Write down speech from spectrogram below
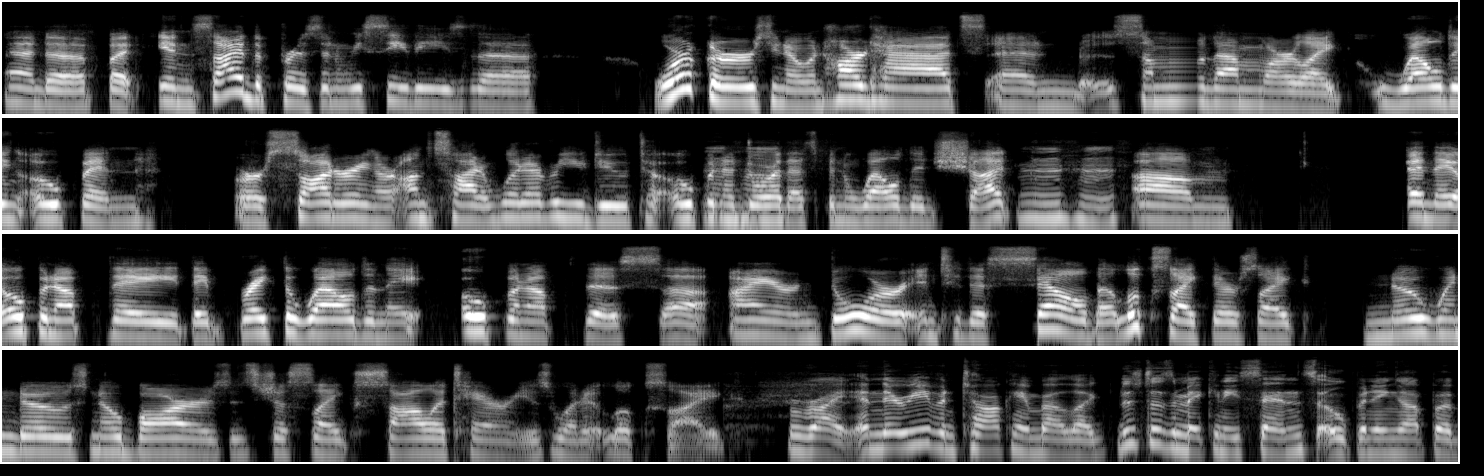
and uh but inside the prison we see these uh workers you know in hard hats and some of them are like welding open or soldering or unsoldering whatever you do to open a door that's been welded shut Mm-hmm. um and they open up they they break the weld and they open up this uh, iron door into this cell that looks like there's like no windows no bars it's just like solitary is what it looks like Right, and they're even talking about like this doesn't make any sense opening up a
